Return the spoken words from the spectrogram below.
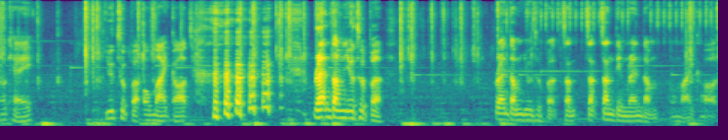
！Okay，Youtuber，oh my god，random Youtuber，random Youtuber 真真真掂 random，oh my god，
